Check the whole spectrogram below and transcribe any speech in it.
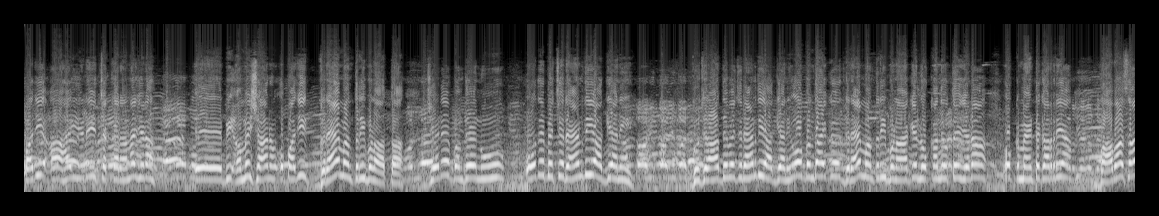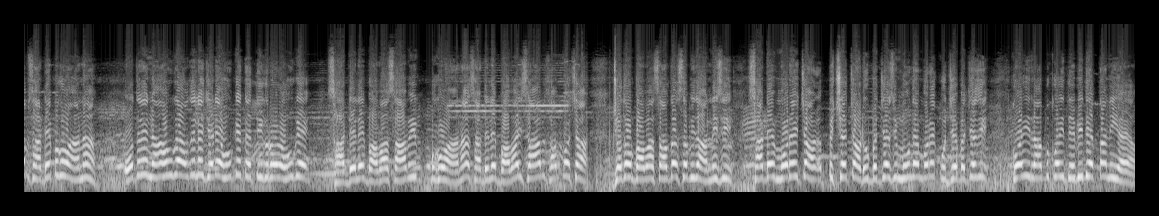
ਭਾਜੀ ਆਹ ਜਿਹੜੇ ਚੱਕਰ ਆ ਨਾ ਜਿਹੜਾ ਇਹ ਵੀ ਅਮਿਤ ਸ਼ਾਹ ਨੂੰ ਉਹ ਭਾਜੀ ਗ੍ਰਹਿ ਮੰਤਰੀ ਬਣਾਤਾ ਜਿਹੜੇ ਬੰਦੇ ਨੂੰ ਉਹਦੇ ਵਿੱਚ ਰਹਿਣ ਦੀ ਆਗਿਆ ਨਹੀਂ ਗੁਜਰਾਤ ਦੇ ਵਿੱਚ ਰਹਿਣ ਦੀ ਆਗਿਆ ਨਹੀਂ। ਉਹ ਬੰਦਾ ਇੱਕ ਗ੍ਰਹਿ ਮੰਤਰੀ ਬਣਾ ਕੇ ਲੋਕਾਂ ਦੇ ਉੱਤੇ ਜਿਹੜਾ ਉਹ ਕਮੈਂਟ ਕਰ ਰਿਹਾ। ਬਾਬਾ ਸਾਹਿਬ ਸਾਡੇ ਭਗਵਾਨ ਆ। ਉਹਦੇ ਲਈ ਨਾ ਹੋਊਗਾ, ਉਹਦੇ ਲਈ ਜਿਹੜੇ ਹੋਊਗੇ 33 ਕਰੋੜ ਹੋਊਗੇ। ਸਾਡੇ ਲਈ ਬਾਬਾ ਸਾਹਿਬ ਹੀ ਭਗਵਾਨ ਆ, ਸਾਡੇ ਲਈ ਬਾਬਾ ਹੀ ਸਾਹਿਬ ਸਭ ਕੁਝ ਆ। ਜਦੋਂ ਬਾਬਾ ਸਾਹਿਬ ਦਾ ਸੰਵਿਧਾਨ ਨਹੀਂ ਸੀ, ਸਾਡੇ ਮੋਰੇ ਪਿੱਛੇ ਝਾੜੂ ਵੱਜੇ ਸੀ, ਮੂੰਹ ਦੇ ਮੋਰੇ ਕੁੱਜੇ ਵੱਜੇ ਸੀ। ਕੋਈ ਰੱਬ, ਕੋਈ ਦੇਵੀ, ਦੇਵਤਾ ਨਹੀਂ ਆਇਆ।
